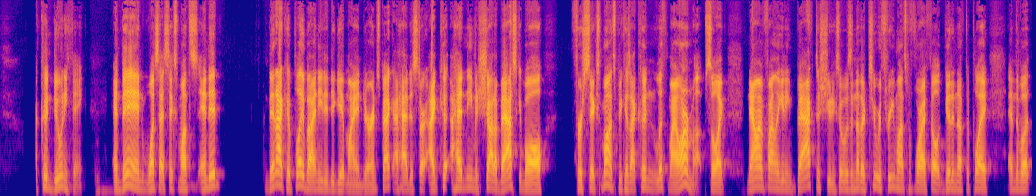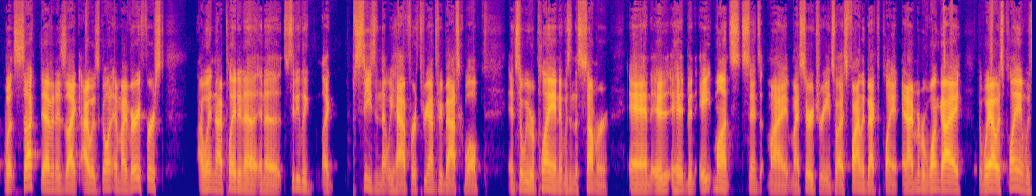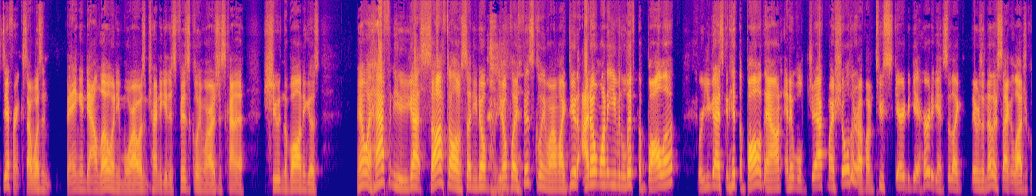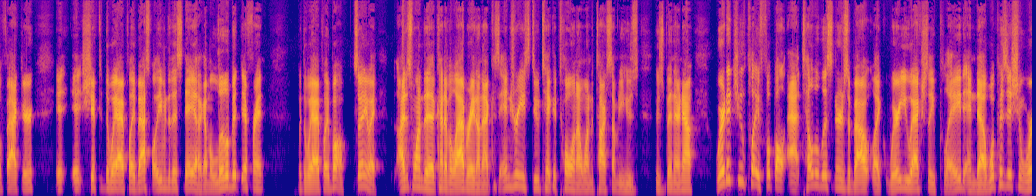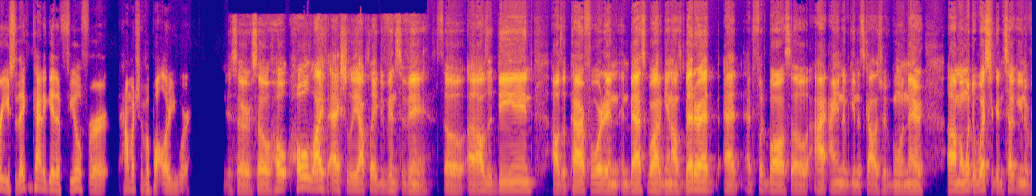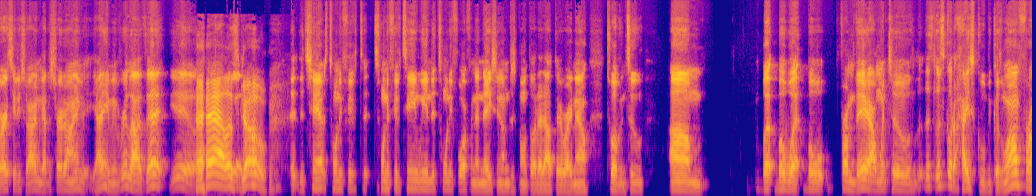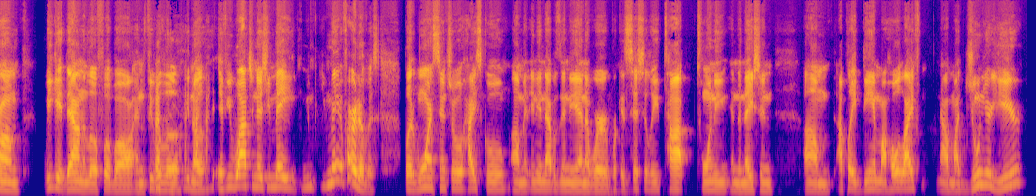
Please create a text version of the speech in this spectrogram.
I couldn't do anything. And then once that six months ended, then I could play, but I needed to get my endurance back. I had to start. I could. I hadn't even shot a basketball for six months because I couldn't lift my arm up. So like now I'm finally getting back to shooting. So it was another two or three months before I felt good enough to play. And the, what what sucked, Devin, is like I was going in my very first. I went and I played in a in a city league like season that we have for three on three basketball, and so we were playing. It was in the summer, and it, it, had been eight months since my my surgery, and so I was finally back to playing. And I remember one guy, the way I was playing was different because I wasn't banging down low anymore. I wasn't trying to get as physical anymore. I was just kind of shooting the ball, and he goes, "Man, what happened to you? You got soft all of a sudden. You don't you don't play physical anymore." I'm like, "Dude, I don't want to even lift the ball up." Where you guys can hit the ball down and it will jack my shoulder up. I'm too scared to get hurt again. So like there was another psychological factor. It it shifted the way I play basketball. Even to this day, like I'm a little bit different with the way I play ball. So anyway, I just wanted to kind of elaborate on that because injuries do take a toll, and I wanted to talk to somebody who's who's been there. Now, where did you play football at? Tell the listeners about like where you actually played and uh, what position were you, so they can kind of get a feel for how much of a baller you were. Yes, sir. So whole whole life actually, I played defensive end. So uh, I was a D end. I was a power forward in, in basketball. Again, I was better at at, at football, so I, I ended up getting a scholarship going there. Um, I went to Western Kentucky University, so I even got the shirt on. I didn't, I didn't even realize that. Yeah, let's yeah. go. The, the, champs 2015, 2015, we ended 24th in the nation. I'm just gonna throw that out there right now, 12 and two. Um, but but what but from there I went to let's let's go to high school because where I'm from, we get down a little football and people little, you know, if you're watching this, you may you, you, may have heard of us. But Warren Central High School um in Indianapolis, Indiana, we're we're consistently top 20 in the nation. Um, I played D in my whole life. Now, my junior year,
